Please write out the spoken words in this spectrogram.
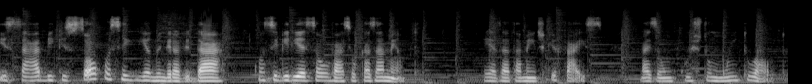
e sabe que só conseguindo engravidar conseguiria salvar seu casamento. É exatamente o que faz, mas é um custo muito alto.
